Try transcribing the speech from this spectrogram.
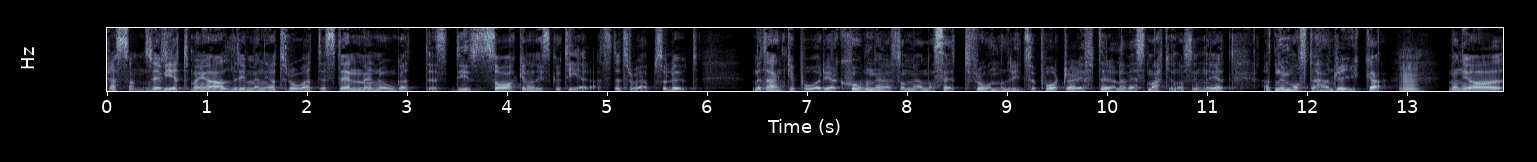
pressen? Det vet man ju aldrig, men jag tror att det stämmer nog att det, det, saken har diskuterats. Det tror jag absolut. Med tanke på reaktionerna som man har sett från Madrid-supportrar efter alla västmatchen och synnerhet. Att nu måste han ryka. Men jag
